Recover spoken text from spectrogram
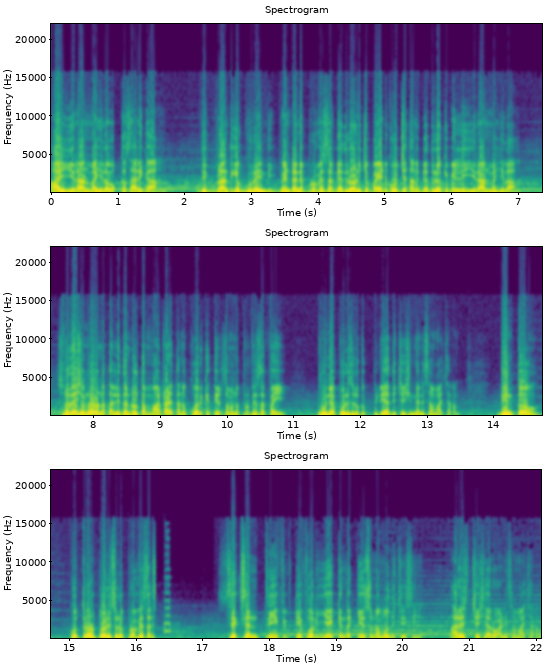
ఆ ఇరాన్ మహిళ ఒక్కసారిగా దిగ్భ్రాంతికి గురైంది. వెంటనే ప్రొఫెసర్ గదిలో నుంచి బయటకు వచ్చి తన గదిలోకి వెళ్ళి ఇరాన్ మహిళ స్వదేశంలో ఉన్న తల్లిదండ్రులతో మాట్లాడి తన కోరిక తీర్చమన్న ప్రొఫెసర్పై పూణే పోలీసులకు ఫిర్యాదు చేసిందని సమాచారం. దీంతో కుత్రుడు పోలీసులు professor section three fifty four A కింద కేసు నమోదు చేసి అరెస్ట్ చేశారు అని సమాచారం.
